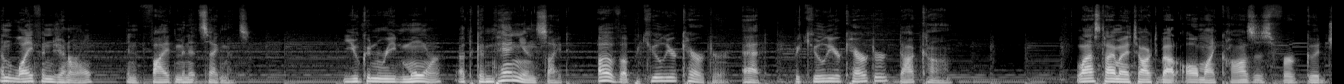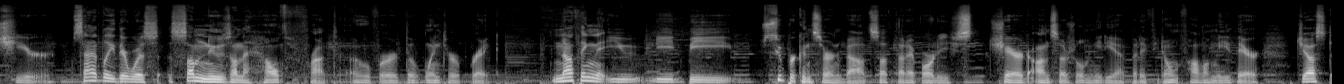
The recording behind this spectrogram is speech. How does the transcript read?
and life in general in five minute segments. You can read more at the companion site of A Peculiar Character at peculiarcharacter.com. Last time I talked about all my causes for good cheer. Sadly, there was some news on the health front over the winter break. Nothing that you need be super concerned about, stuff that I've already shared on social media, but if you don't follow me there, just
